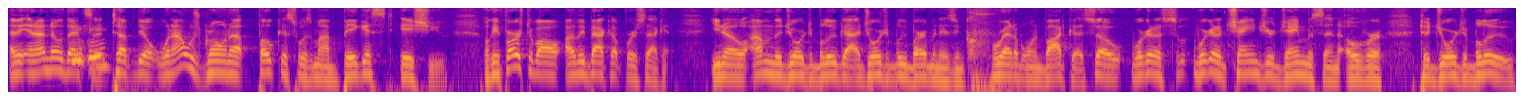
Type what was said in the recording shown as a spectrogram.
I mean, and I know that's mm-hmm. a tough deal. When I was growing up, focus was my biggest issue. Okay, first of all, let me back up for a second. You know, I'm the Georgia Blue guy. Georgia Blue bourbon is incredible in vodka, so we're gonna we're gonna change your Jameson over to Georgia Blue.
